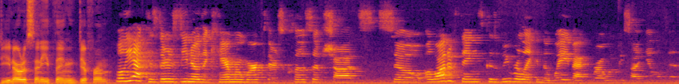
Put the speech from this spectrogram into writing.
Do you notice anything different? Well, yeah, because there's, you know, the camera work, there's close up shots. So, a lot of things, because we were like in the way back row when we saw Hamilton.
